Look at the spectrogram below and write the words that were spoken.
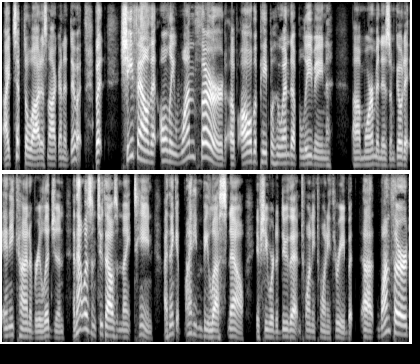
I tipped a lot is not going to do it. But she found that only one third of all the people who end up leaving uh, Mormonism go to any kind of religion. And that was in 2019. I think it might even be less now if she were to do that in 2023. But uh, one third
